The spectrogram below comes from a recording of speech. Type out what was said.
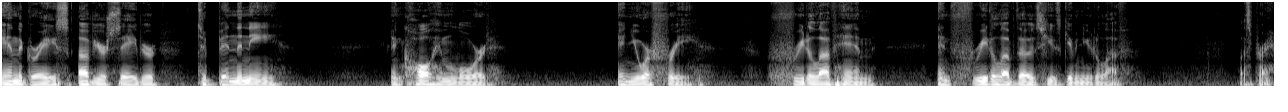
and the grace of your Savior to bend the knee and call him Lord. And you are free, free to love him and free to love those he has given you to love. Let's pray.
